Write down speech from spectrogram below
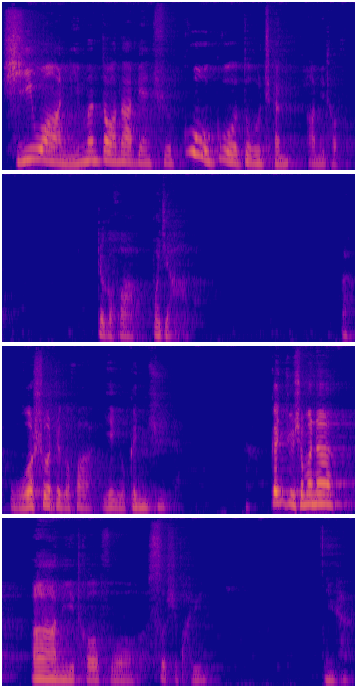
希望你们到那边去，个个都成阿弥陀佛。这个话不假啊！我说这个话也有根据，根据什么呢？阿弥陀佛四十八愿。你看，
